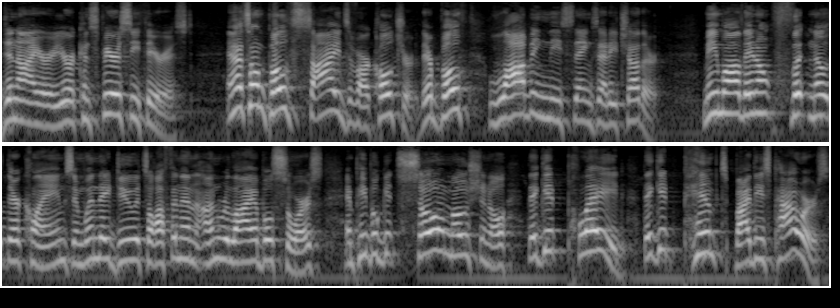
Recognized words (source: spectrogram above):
denier, you're a conspiracy theorist. And that's on both sides of our culture. They're both lobbing these things at each other. Meanwhile, they don't footnote their claims, and when they do, it's often an unreliable source. And people get so emotional, they get played, they get pimped by these powers.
